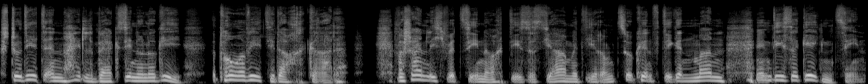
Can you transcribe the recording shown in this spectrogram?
studiert in Heidelberg Sinologie, promoviert jedoch gerade. Wahrscheinlich wird sie noch dieses Jahr mit ihrem zukünftigen Mann in diese Gegend ziehen.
